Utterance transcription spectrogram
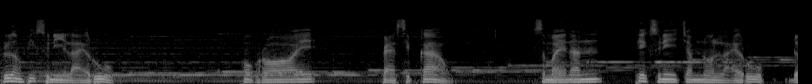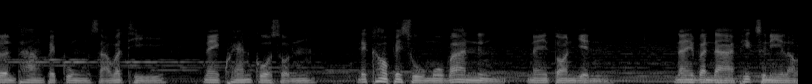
เรื่องภิกษุณีหลายรูป 689 สมัยนั้นภิกษุณีจำนวนหลายรูปเดินทางไปกรุงสาวัตถี ในแคว้นโกศลได้เข้าไปสู่หมู่บ้านหนึ่งในตอนเย็น ในบรรดาภิกษุณีเหล่า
